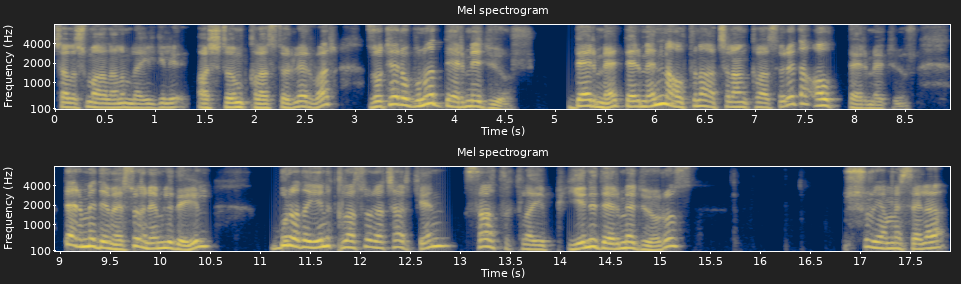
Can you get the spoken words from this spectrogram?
çalışma alanımla ilgili açtığım klasörler var. Zotero buna derme diyor. Derme, dermenin altına açılan klasöre de alt derme diyor. Derme demesi önemli değil. Burada yeni klasör açarken sağ tıklayıp yeni derme diyoruz. Şuraya mesela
